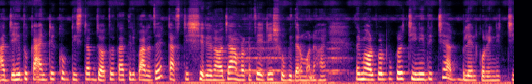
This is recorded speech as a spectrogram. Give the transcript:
আর যেহেতু কারেন্টের খুব ডিস্টার্ব যত তাড়াতাড়ি পারা যায়, কাজটি সেরে নেওয়া যায়, আমার কাছে এটাই সুবিধার মনে হয়। তো আমি অল্প অল্প করে চিনি দিচ্ছি আর ব্লেন্ড করে নিচ্ছি।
